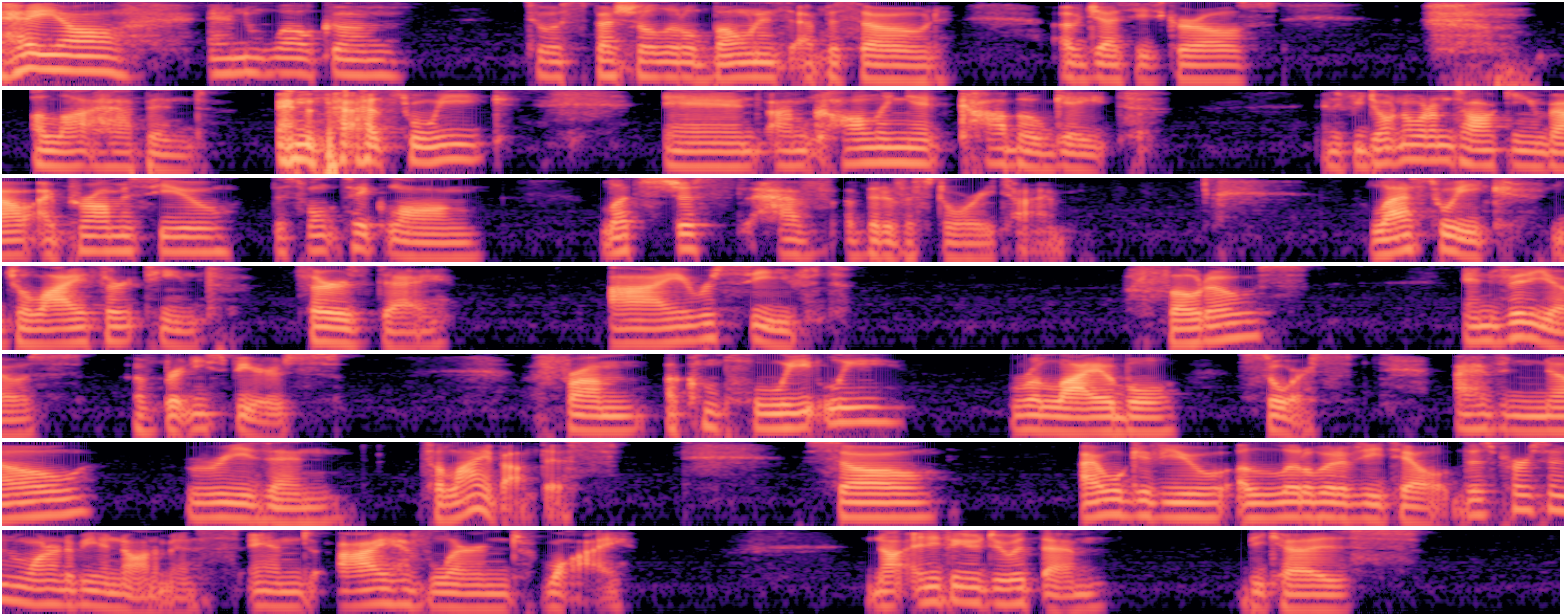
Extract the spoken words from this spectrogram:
Hey, y'all, and welcome to a special little bonus episode of Jesse's Girls. A lot happened in the past week, and I'm calling it Cabo Gate. And if you don't know what I'm talking about, I promise you this won't take long. Let's just have a bit of a story time. Last week, July 13th, Thursday, I received photos and videos of Britney Spears from a completely reliable source. I have no reason to lie about this. So I will give you a little bit of detail. This person wanted to be anonymous, and I have learned why. Not anything to do with them, because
